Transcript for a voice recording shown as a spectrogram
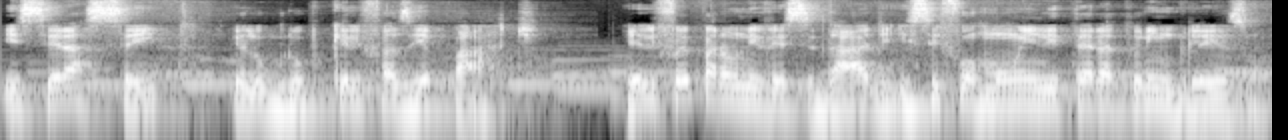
e ser aceito pelo grupo que ele fazia parte. Ele foi para a universidade e se formou em literatura inglesa,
